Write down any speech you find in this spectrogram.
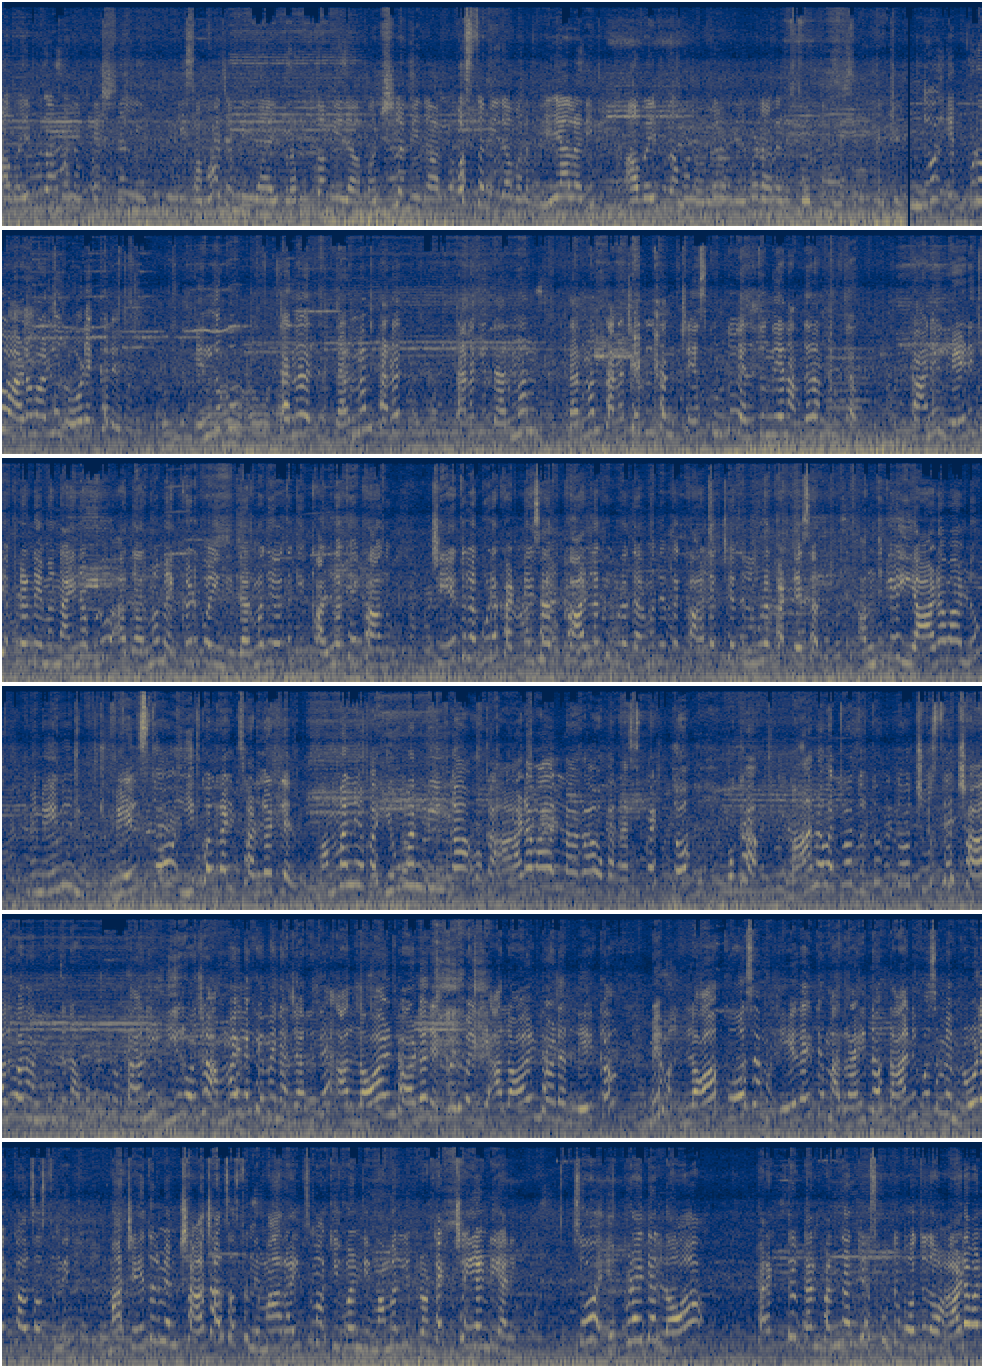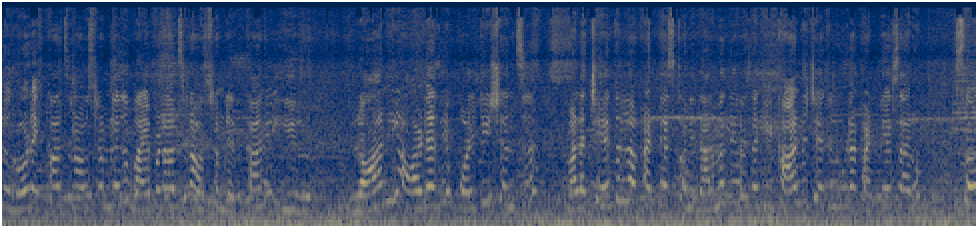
ఆ వైపుగా మనం ప్రశ్నల్ని ఈ సమాజం మీద ఈ ప్రభుత్వం మీద మనుషుల మీద వ్యవస్థ మీద మనం వేయాలని ఆ వైపుగా మనం అందరం నిలబడాలని కోరుకుంటున్నాం. ముందు ఎప్పుడూ ఆడవాళ్ళు రోడ్ ఎక్కలేదు ఎందుకు? తన ధర్మం తన తనకి ధర్మం ధర్మం తన చేతులు తను చేసుకుంటూ వెళ్తుంది అని అందరూ అనుకుంటారు. కానీ లేడీకి ఎప్పుడన్నా ఏమన్నా అయినప్పుడు ఆ ధర్మం ఎక్కడ పోయింది? ధర్మదేవతకి కళ్ళకే కాదు. చేతులకు కూడా కట్టేశారు. కాళ్ళకి కూడా ధర్మదేవత కాళ్ళకి చేతులు కూడా కట్టేశారు. అందుకే ఈ ఆడవాళ్ళు మేమేమి మేల్స్తో ఈక్వల్ రైట్స్ అడగట్లేదు. మమ్మల్ని ఒక హ్యూమన్ బీయింగ్గా ఒక ఆడవాళ్ళగా ఒక రెస్పెక్ట్తో ఒక మానవత్వ దృక్పథంతో చూస్తే చాలు అని అనుకుంటున్నాము. కానీ ఈరోజు అమ్మాయిలకు ఏమైనా జరిగితే ఆ లా అండ్ ఆర్డర్ ఎక్కడ పోయింది? ఆ లా అండ్ ఆర్డర్ లేక మేము లా కోసం ఏదైతే మా రైటో దానికోసం మేము రోడ్ ఎక్కాల్సి వస్తుంది మా చేతులు మేము చాచాల్సి వస్తుంది మా రైట్స్ మాకు ఇవ్వండి మమ్మల్ని ప్రొటెక్ట్ చేయండి అని. సో ఎప్పుడైతే లా కరెక్ట్ దాని పని దాన్ని చేసుకుంటూ పోతుందో ఆడవాళ్ళు రోడ్ ఎక్కాల్సిన అవసరం లేదు భయపడాల్సిన అవసరం లేదు. కానీ ఈ లాని ఆర్డర్ని పొలిటీషియన్స్ వాళ్ళ చేతుల్లో కట్టేసుకొని ధర్మదేవతకి కాళ్ళు చేతులు కూడా కట్టేశారు. సో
